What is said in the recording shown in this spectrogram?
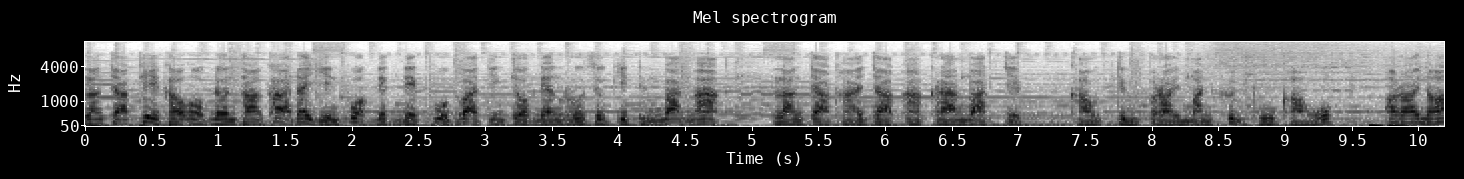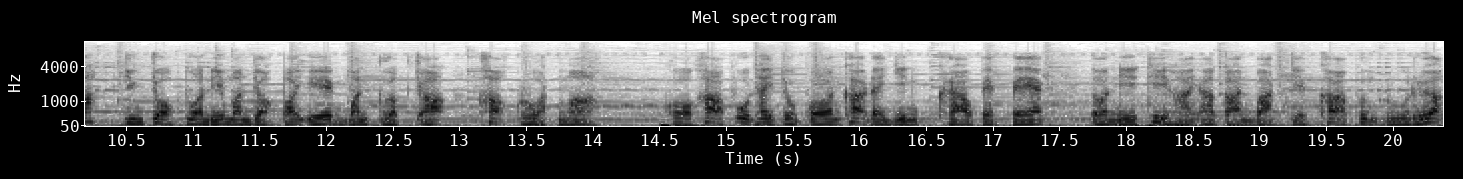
หลังจากที่เขาออกเดินทางข้าได้ยินพวกเด็กๆ พูดว่าจิงจกแดงรู้สึกคิดถึงบ้านมาก หลังจากหายจากอาการบาดเจ็บ เขาจึงปล่อยมันขึ้นภูเขา อะไรนะจิงจกตัวนี้มันอยากไปเองมันเกือบจะข้ากรวดมาก ขอข้าพูดให้จบก่อนข้าได้ยินข่าวแปลกๆ ตอนนี้ที่หายอาการบาดเจ็บข้าเพิ่งรู้เรื่อง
